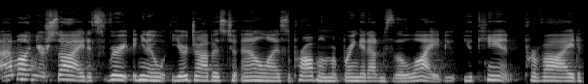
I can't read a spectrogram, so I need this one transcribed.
I'm on your side. It's very, you know, your job is to analyze the problem and bring it out into the light. You, you can't provide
